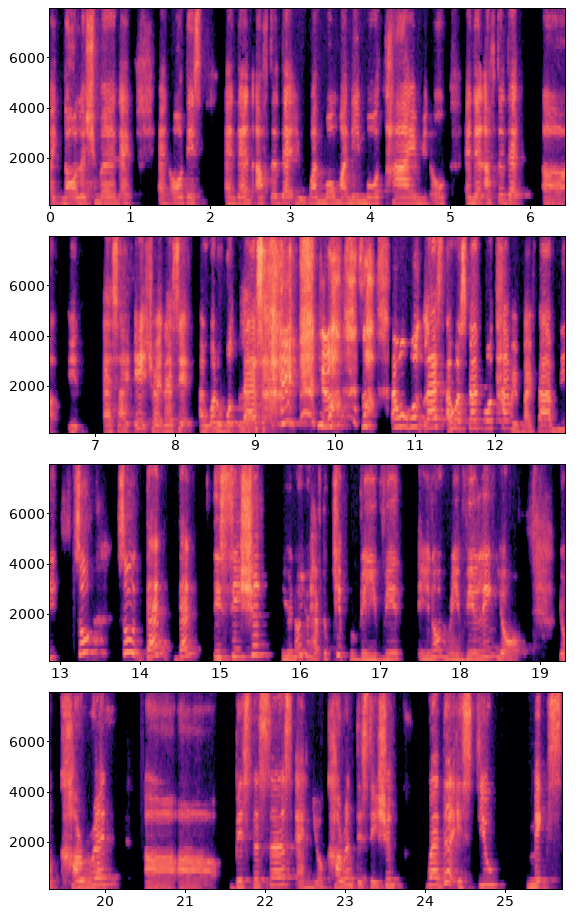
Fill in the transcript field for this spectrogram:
acknowledgement and and all this. And then after that you want more money more time you know. And then after that uh it as i age right i said i want to work less you know so i want work less i to spend more time with my family. So so then then decision you know you have to keep reveal you know revealing your your current uh, uh, businesses and your current decision whether it still makes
